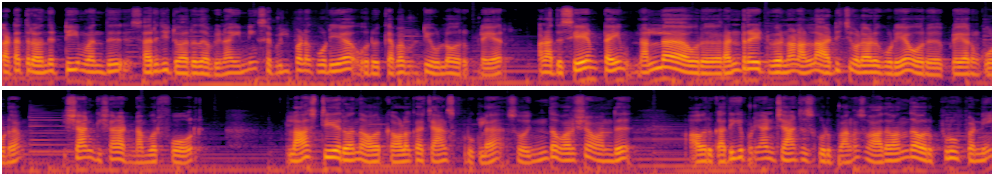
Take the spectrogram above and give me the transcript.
கட்டத்தில் வந்து டீம் வந்து சரிஞ்சிட்டு வருது அப்படின்னா இன்னிங்ஸை பில்ட் பண்ணக்கூடிய ஒரு கேப்பபிலிட்டி உள்ள ஒரு பிளேயர் ஆனால் அட் த சேம் டைம் நல்ல ஒரு ரன் ரேட் வேணால் நல்லா அடித்து விளையாடக்கூடிய ஒரு பிளேயரும் கூட Ishan Kishan at number four last year வந்து அவருக்கு அவ்வளோக்கா சான்ஸ் கொடுக்கல. ஸோ இந்த வருஷம் வந்து அவருக்கு அதிகப்படியான சான்சஸ் கொடுப்பாங்க. ஸோ அதை வந்து அவர் ப்ரூவ் பண்ணி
